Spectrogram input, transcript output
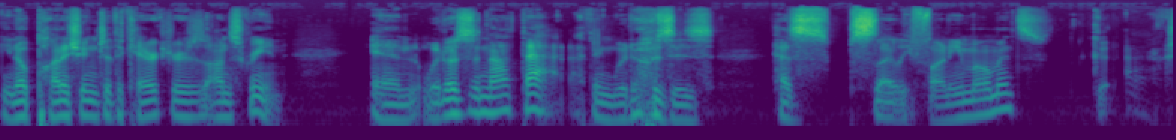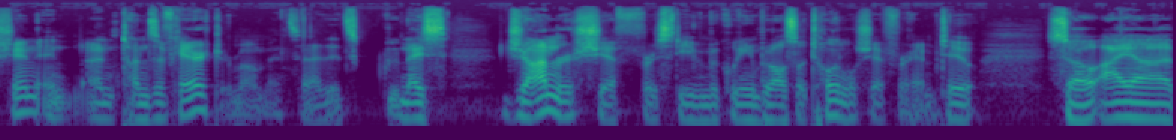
you know, punishing to the characters on screen. And Widows is not that. I think Widows is has slightly funny moments, good action, and, and tons of character moments. And it's a nice genre shift for Steve McQueen, but also tonal shift for him too. So I uh,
